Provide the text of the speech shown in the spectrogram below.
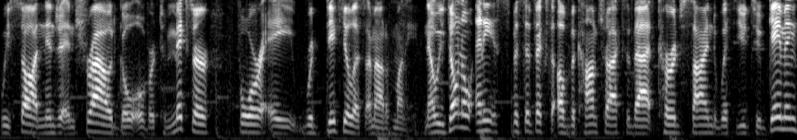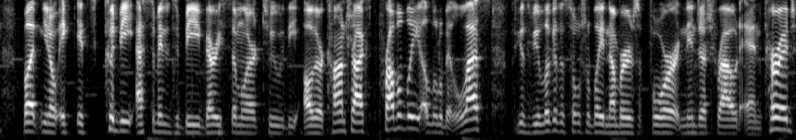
we saw Ninja and Shroud go over to Mixer for a ridiculous amount of money. Now we don't know any specifics of the contract that courage signed with youtube gaming but you know it, could be estimated to be very similar to the other contracts probably a little bit less because if you look at the social blade numbers for ninja shroud and courage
